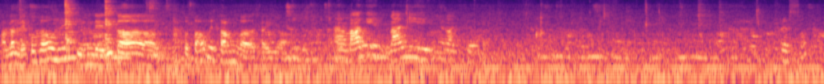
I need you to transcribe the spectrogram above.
아, 난 내 거 싸우는 했지. 근데 애가 더 싸우겠다는 거야, 자기가. 아 많이 많이 해가지고 그랬어?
